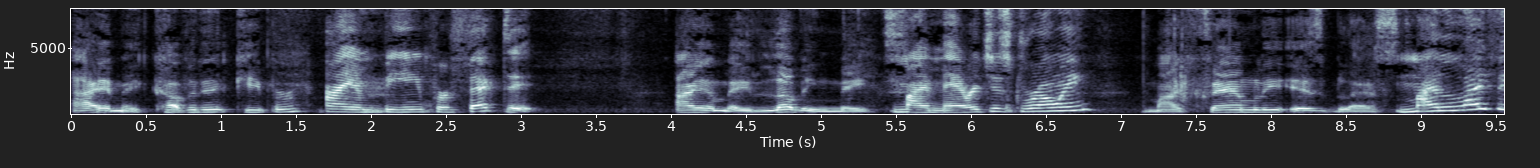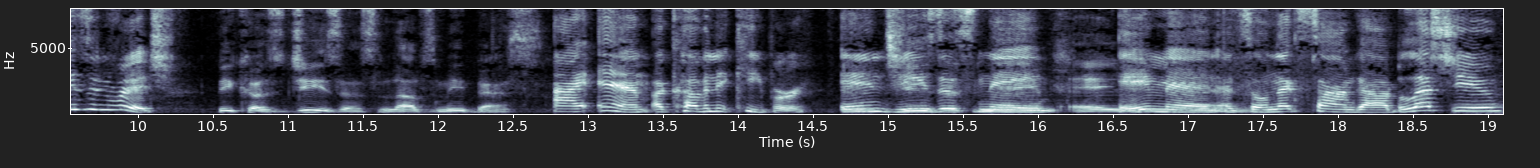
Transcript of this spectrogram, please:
I am a covenant keeper. I am being perfected. I am a loving mate. My marriage is growing. My family is blessed. My life is enriched. because Jesus loves me best. I am a covenant keeper. In, In Jesus' Jesus' name, name, amen. amen. Until next time, God bless you.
